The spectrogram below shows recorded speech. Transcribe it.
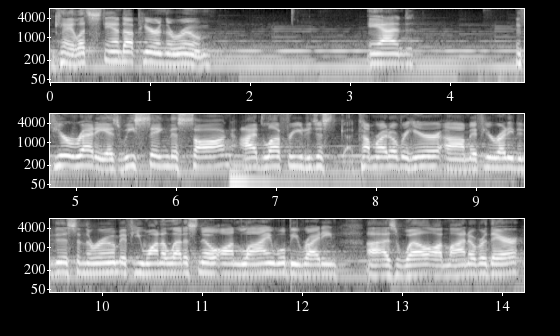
Okay, let's stand up here in the room. And if you're ready, as we sing this song, I'd love for you to just come right over here. Um, if you're ready to do this in the room, if you want to let us know online, we'll be writing uh, as well online over there.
